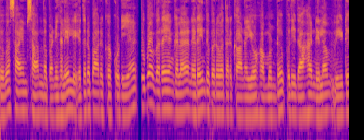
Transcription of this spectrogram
விவசாய விவசாயம் சார்ந்த பணிகளில் எதிர்பார்க்கக்கூடிய சுப விரயங்களை நிறைந்து பெறுவதற்கான யோகம் உண்டு. புதிதாக நிலம் வீடு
